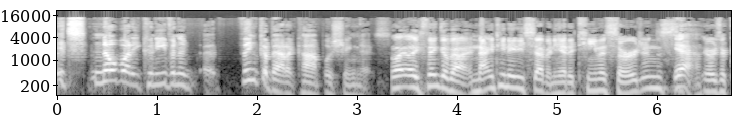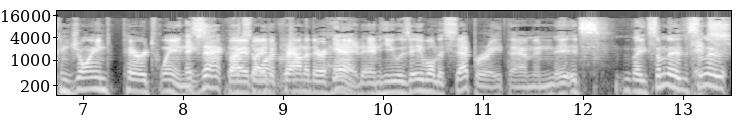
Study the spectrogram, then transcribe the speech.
it's nobody could even uh, think about accomplishing this. Like, like think about it. In 1987, he had a team of surgeons. Yeah. there was a conjoined pair of twins. Exactly. by by the, one. crown Yeah. of their Yeah. head, and he was able to separate them. And it's like some of the some of the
